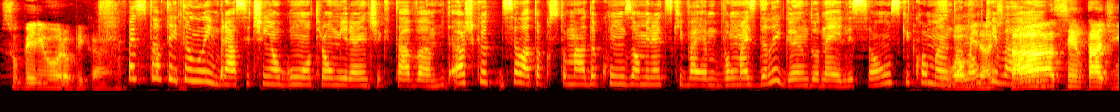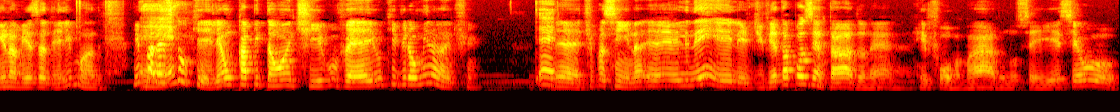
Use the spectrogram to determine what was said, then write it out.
superior ao Picard. Mas eu tava tentando lembrar se tinha algum outro almirante que tava. Eu acho que eu, sei lá, tô acostumada com os almirantes que vai, vão mais delegando, né? Eles são os que O comandam, não almirante que vai. tá sentadinho na mesa dele e manda. Me É? parece que é o quê? Ele é um capitão antigo, velho, que virou almirante. É, É, tipo assim, né, ele nem ele, ele devia estar aposentado, né? Reformado, não sei. Esse é o,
